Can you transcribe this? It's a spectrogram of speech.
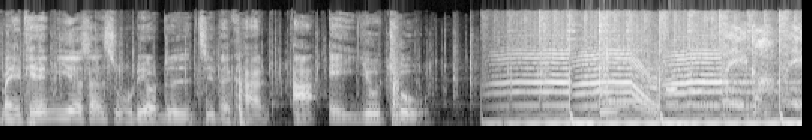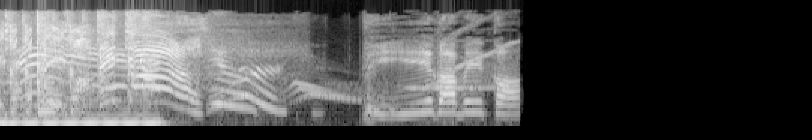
每天一二三四五六日记得看 R A YouTube。ピカピカ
